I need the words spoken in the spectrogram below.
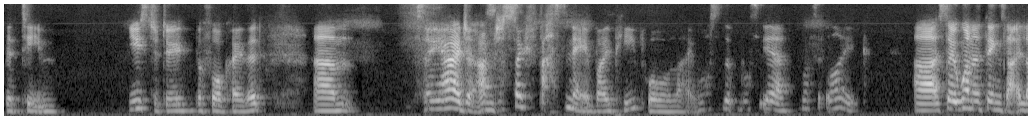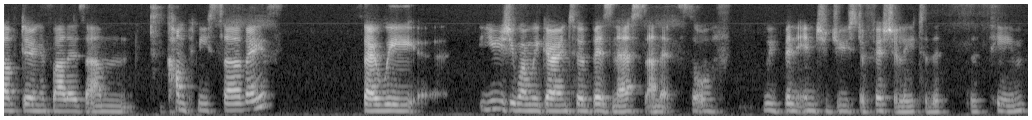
the team used to do before covid um so yeah I, i'm just so fascinated by people like what's the what's yeah what's it like uh, so one of the things that I love doing as well is um, company surveys. So we usually when we go into a business and it's sort of we've been introduced officially to the, the team,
